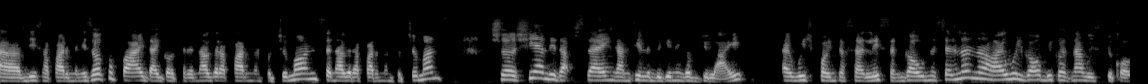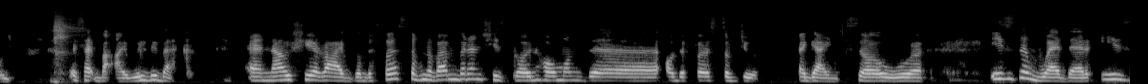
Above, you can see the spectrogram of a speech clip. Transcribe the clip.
uh, this apartment is occupied. I got her another apartment for two months, another apartment for two months." So she ended up staying until the beginning of July at which point I said, listen, go. And they said, no, no, I will go because now it's too cold. I said, but I will be back. And now she arrived on the 1st of November and she's going home on the on the 1st of June again. So uh, is the weather, is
